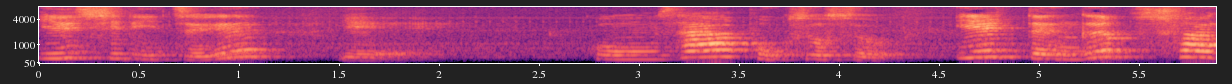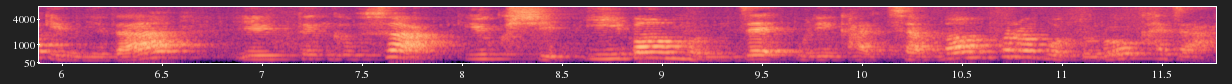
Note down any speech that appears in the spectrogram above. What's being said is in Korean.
1시리즈 예, 공사 복소수 1등급 수학입니다. 1등급 수학 62번 문제 우리 같이 한번 풀어보도록 하자.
